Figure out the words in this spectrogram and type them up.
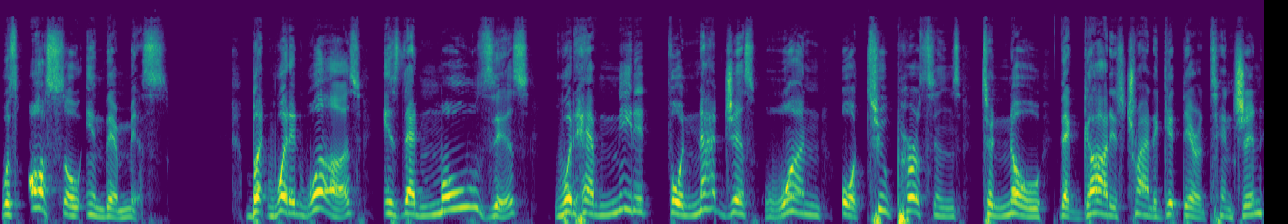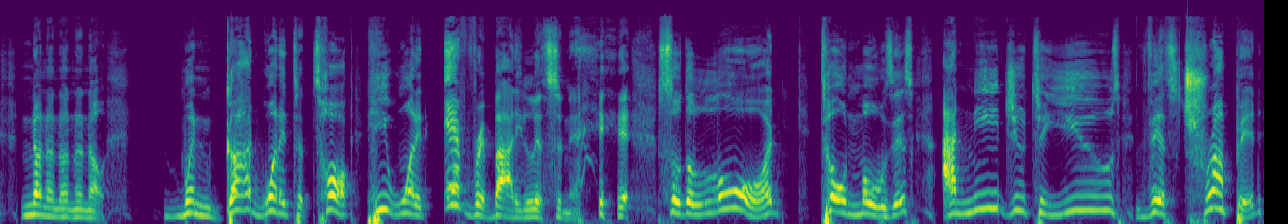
was also in their midst. But what it was is that Moses would have needed for not just one or two persons to know that God is trying to get their attention. No, no, no, no, no. When God wanted to talk, he wanted everybody listening. so the Lord told Moses, I need you to use this trumpet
